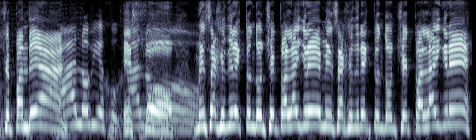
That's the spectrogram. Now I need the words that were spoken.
Qué! ¿Jalan o se pandean? Jalo, viejo, jalo. Eso. Mensaje directo en Don Cheto al aire. Mensaje directo en Don Cheto al aire.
